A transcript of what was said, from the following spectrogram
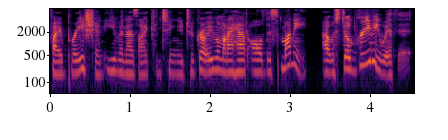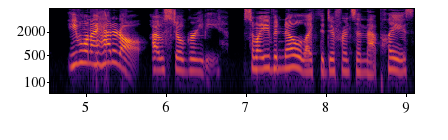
vibration even as I continue to grow. Even when I had all this money, I was still greedy with it. Even when I had it all, I was still greedy. So I even know like the difference in that place.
